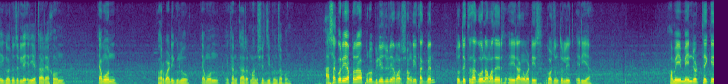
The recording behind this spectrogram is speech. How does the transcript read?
এই গর্জনতলি এরিয়াটার এখন কেমন ঘরবাড়িগুলো, কেমন এখানকার মানুষের জীবনযাপন? আশা করি আপনারা পুরো ভিডিও জুড়ে আমার সঙ্গেই থাকবেন। তো দেখতে থাকুন আমাদের এই রাঙামাটির গর্জনতলির এরিয়া। আমি মেইন রোড থেকে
